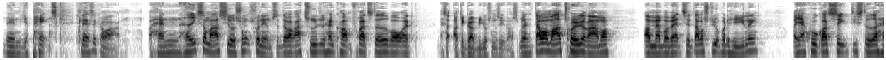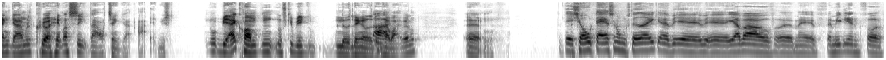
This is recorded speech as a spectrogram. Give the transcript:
med en japansk klassekammerat. Og han havde ikke så meget situationsfornemmelse. Det var ret tydeligt, at han kom fra et sted, hvor at, altså, og det gør vi jo sådan set også, men der var meget trygge rammer, og man var vant til, der var styr på det hele, ikke? Og jeg kunne godt se de steder, han gerne ville køre hen og se, der var tænkte jeg, ej, vi, skal, nu, vi er i Compton, nu skal vi ikke ned længere ned den Nej. her vej, vel? Øhm, Det er sjovt, der er sådan nogle steder, ikke? Øh, øh, Jeg var jo øh, med familien for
